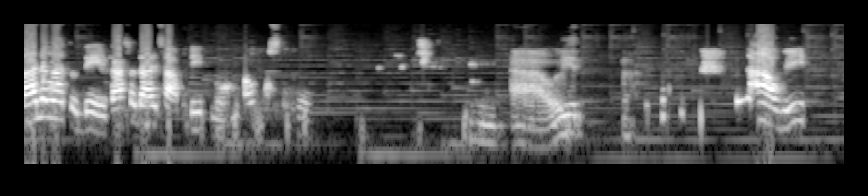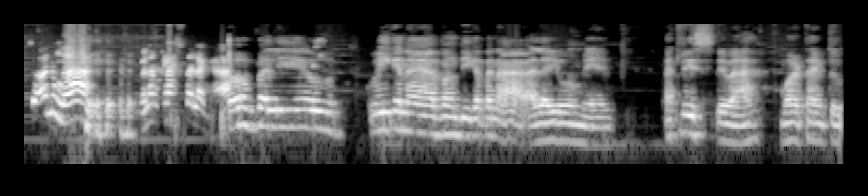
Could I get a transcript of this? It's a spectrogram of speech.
Sana nga today. Kaso dahil sa update mo, ang gusto ko. Awit. Naawit. So ano nga? Walang class talaga? Oh, baliw. Uwi ka na habang di ka pa nakakalayo, man. At least, di ba? More time to,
